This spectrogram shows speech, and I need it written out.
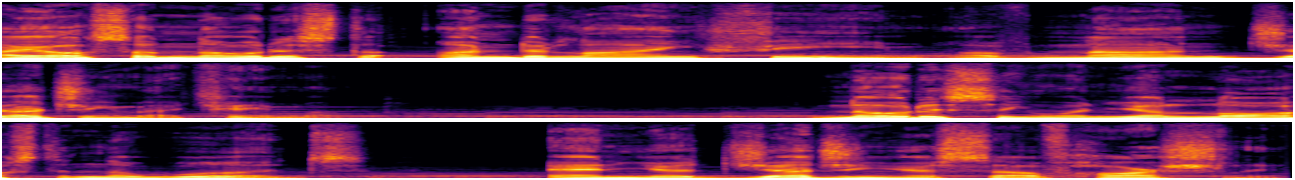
I also noticed the underlying theme of non judging that came up. Noticing when you're lost in the woods and you're judging yourself harshly.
